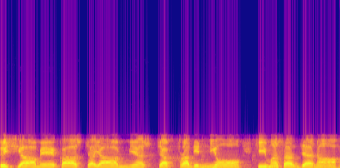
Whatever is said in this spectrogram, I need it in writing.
दृश्यामेकाश्च याम्यश्च ह्रदिन्यो हिमसर्जनाः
